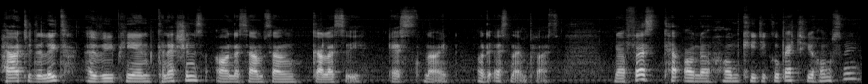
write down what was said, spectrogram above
how to delete a VPN connections on the Samsung Galaxy S9 or the S9 Plus. Now first tap on the home key to go back to your home screen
